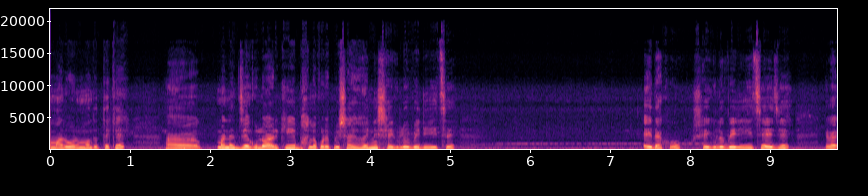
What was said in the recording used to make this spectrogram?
আমার ওর মধ্যে থেকে মানে যেগুলো আর কি ভালো করে পেশাই হয়নি, সেগুলো বেরিয়েছে। এই দেখো, সেইগুলো বেরিয়েছে। এই যে এবার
